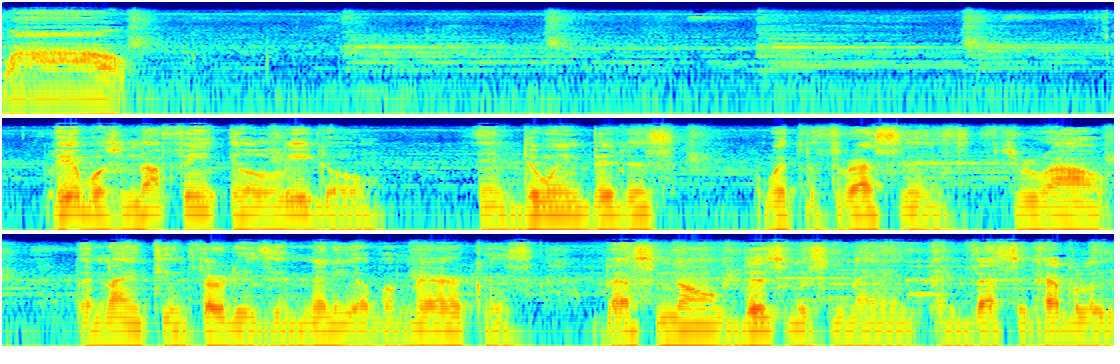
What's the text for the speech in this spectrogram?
Wow. There was nothing illegal in doing business with the Theresens throughout the 1930s, and many of America's best known businessmen invested heavily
